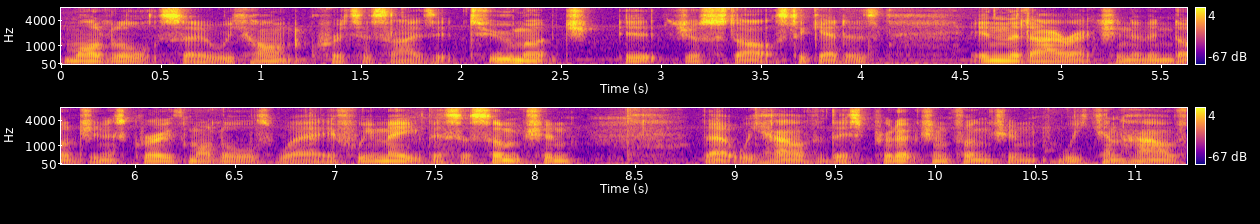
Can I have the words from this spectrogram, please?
model, so we can't criticize it too much. It just starts to get us in the direction of endogenous growth models where if we make this assumption that we have this production function, we can have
